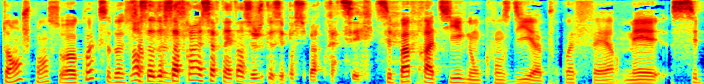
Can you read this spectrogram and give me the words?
temps, je pense. Euh, quoi que ça doit. Non, ça, doit, ça fera un certain temps. C'est juste que c'est pas super pratique. C'est pas pratique, donc on se dit euh, pourquoi le faire? Mais c'est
